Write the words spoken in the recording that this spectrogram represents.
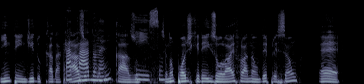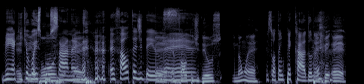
e entendido cada Tratado, caso como né? um caso. Isso. Você não pode querer isolar e falar, não, depressão é. Vem aqui é que eu vou demônio, expulsar, né? É, É falta de Deus. é, é É. falta de Deus e não é. A pessoa tá em pecado, né? É,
